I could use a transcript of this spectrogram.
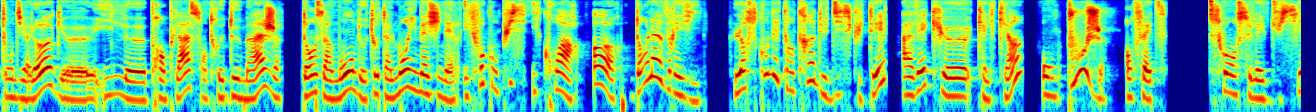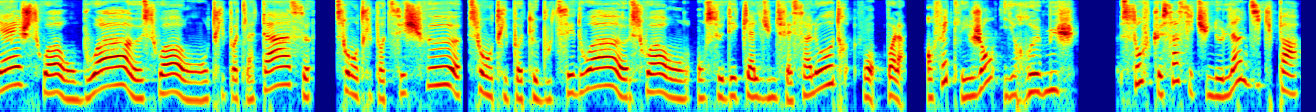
ton dialogue, euh, il euh, prend place entre deux mages dans un monde totalement imaginaire. Il faut qu'on puisse y croire. Or, dans la vraie vie, lorsqu'on est en train de discuter avec quelqu'un, on bouge en fait. Soit on se lève du siège, soit on boit, soit on tripote la tasse, soit on tripote ses cheveux, soit on tripote le bout de ses doigts, soit on, on se décale d'une fesse à l'autre. Bon, voilà en fait, les gens y remuent. Sauf que ça, si tu ne l'indiques pas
